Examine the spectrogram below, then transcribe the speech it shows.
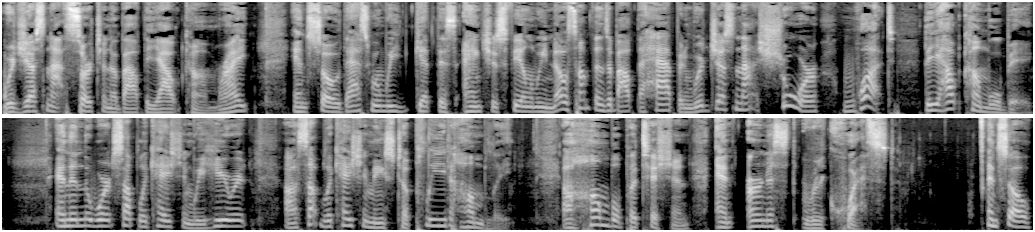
We're just not certain about the outcome, right? And so that's when we get this anxious feeling. We know something's about to happen. We're just not sure what the outcome will be. And then the word supplication, we hear it. Uh, supplication means to plead humbly, a humble petition, an earnest request. And so,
